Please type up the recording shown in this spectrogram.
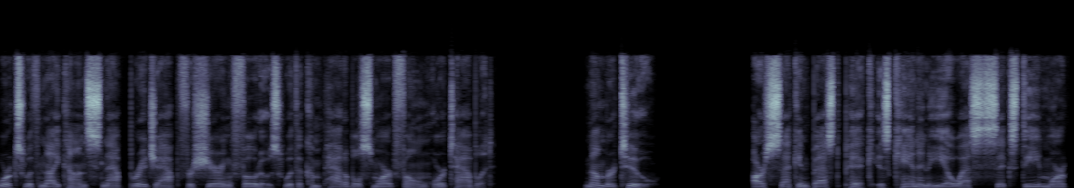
Works with Nikon's SnapBridge app for sharing photos with a compatible smartphone or tablet. Number 2. Our second best pick is Canon EOS 6D Mark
